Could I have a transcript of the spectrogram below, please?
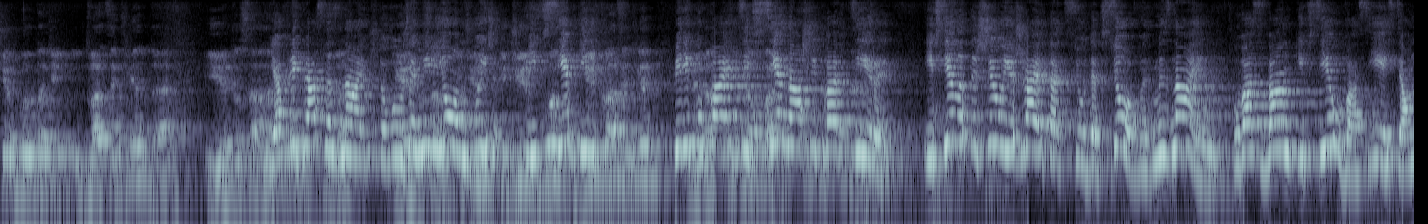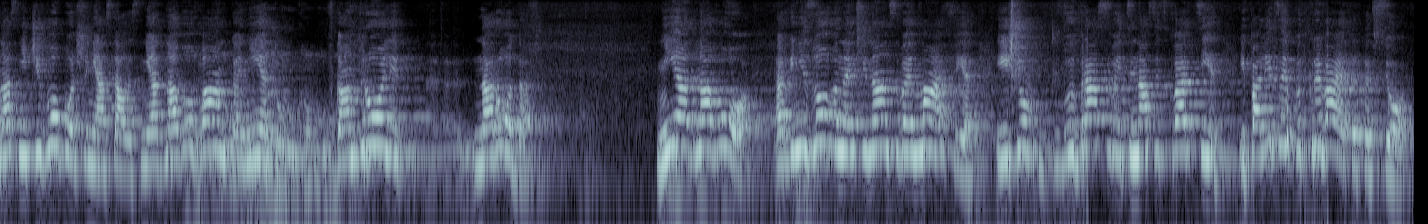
чем будет платить 20 лет, да, и это самое. Я прекрасно да, знаю, что вы уже миллион выше, и, все перекупаете все наши квартиры. И все латыши уезжают отсюда. Все, мы знаем. У вас банки все у вас есть, а у нас ничего больше не осталось. Ни одного банка у нету кого? в контроле э, народа. Ни одного. Организованная финансовая мафия. И еще выбрасываете нас из квартир. И полиция подкрывает это все.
